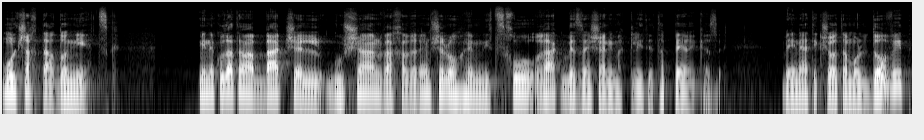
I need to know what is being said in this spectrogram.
מול שכתר דונייצק. מנקודת המבט של גושן והחברים שלו, הם ניצחו רק בזה שאני מקליט את הפרק הזה. בעיני התקשורת המולדובית,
